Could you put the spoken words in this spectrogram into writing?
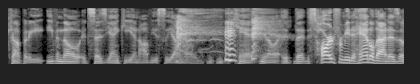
company, even though it says Yankee, and obviously I'm can't you know it, it's hard for me to handle that as a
